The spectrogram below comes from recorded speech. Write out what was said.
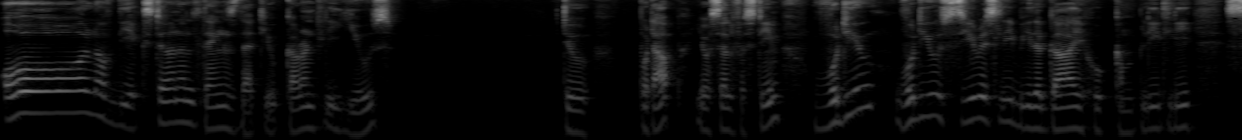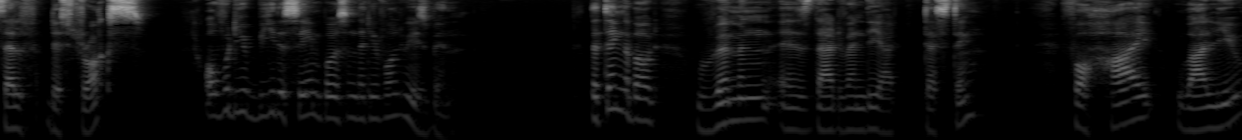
all of the external things that you currently use to put up your self esteem would you would you seriously be the guy who completely self destructs or would you be the same person that you've always been the thing about women is that when they are testing for high value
